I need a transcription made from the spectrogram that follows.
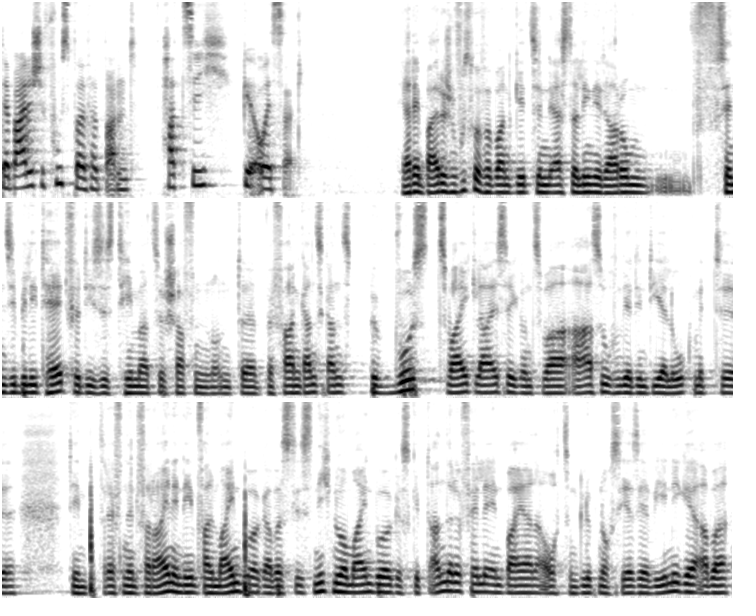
Der Bayerische Fußballverband hat sich geäußert. Ja, dem Bayerischen Fußballverband geht es in erster Linie darum, Sensibilität für dieses Thema zu schaffen. Und äh, wir fahren ganz, ganz bewusst zweigleisig. Und zwar A, suchen wir den Dialog mit äh, dem betreffenden Verein, in dem Fall Mainburg. Aber es ist nicht nur Mainburg, es gibt andere Fälle in Bayern, auch zum Glück noch sehr, sehr wenige. Aber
